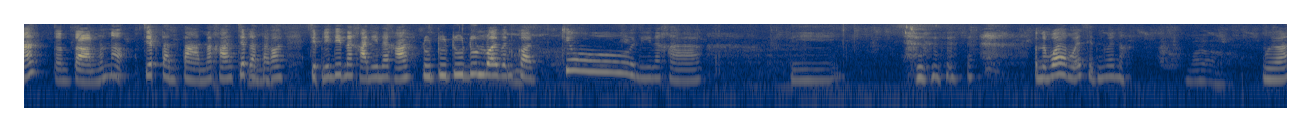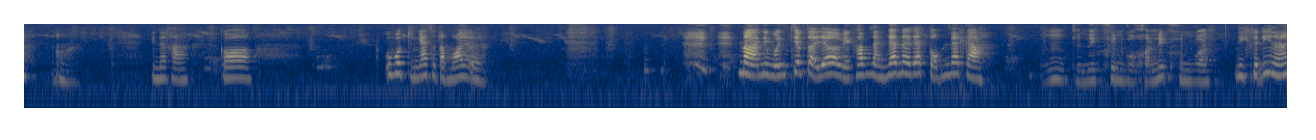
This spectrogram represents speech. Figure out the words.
ฮะตันตานๆมันอะเจ็บตันๆนะคะ เจ็บตันๆก็เจ็บนิดๆนะคะนี่นะคะ ดูดูดูดูรอยมันก่อนคิ้วนี่นะคะ นี่มันว่าไว้สินไว้หน่อยเมื่ออ๋อนี่นะคะ ก็อุปกินยาสตามอลเออหนานี่เหมือนเจ็บต่อยอดไหมครับอย่างยัดได้ได้ต้มยัดกะอืมทีนี้ขึ้นกว่าคันนี้ขึ้นกว่านี่ขึ้นนี่นะ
